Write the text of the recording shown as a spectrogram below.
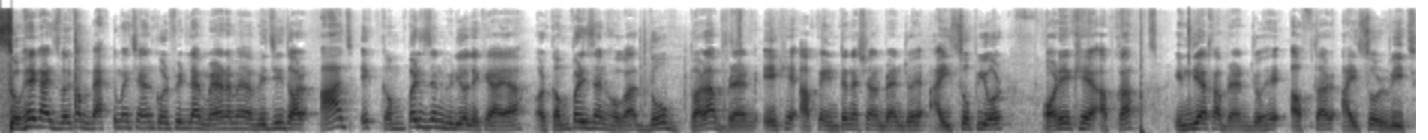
सो है guys welcome back to my channel Coalfit Lab मेरा नाम है अभिजीत और आज एक कंपैरिजन वीडियो लेके आया और कंपैरिजन होगा दो बड़ा ब्रांड एक है आपका इंटरनेशनल ब्रांड जो है आइसो प्योर और एक है आपका इंडिया का ब्रांड जो है अफ्तर आइसो रीच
